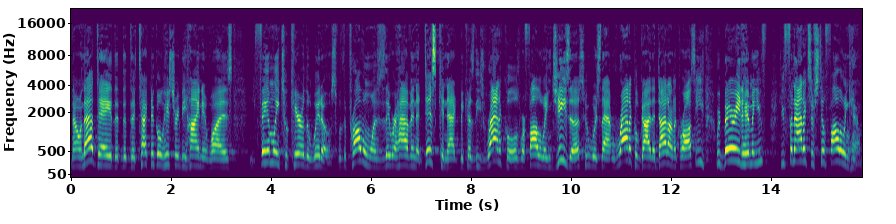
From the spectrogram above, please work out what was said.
Now, in that day, the, the, the technical history behind it was family took care of the widows. But the problem was they were having a disconnect because these radicals were following Jesus, who was that radical guy that died on the cross. He, we buried him, and you, you fanatics are still following him.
